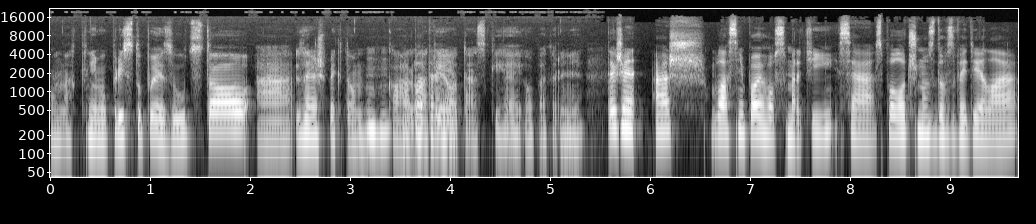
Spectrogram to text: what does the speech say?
ona k nemu pristupuje s úctou a s rešpektom mm-hmm, kládla tie otázky, hej, opatrne. Takže až vlastne po jeho smrti sa spoločnosť dozvedela,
